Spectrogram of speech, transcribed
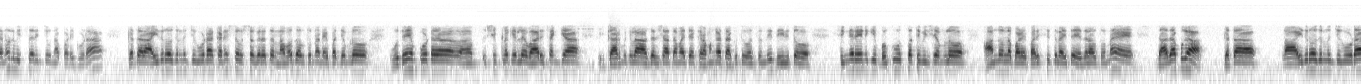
గనులు విస్తరించి ఉన్నప్పటికీ కూడా గత ఐదు రోజుల నుంచి కూడా కనిష్ట ఉష్ణోగ్రతలు నమోదవుతున్న నేపథ్యంలో ఉదయం పూట షిఫ్ట్లకు వెళ్ళే వారి సంఖ్య కార్మికుల హాజరు శాతం అయితే క్రమంగా తగ్గుతూ వస్తుంది. దీనితో సింగరేణికి బొగ్గు ఉత్పత్తి విషయంలో ఆందోళన పడే పరిస్థితులు అయితే ఎదురవుతున్నాయి. దాదాపుగా గత ఐదు రోజుల నుంచి కూడా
